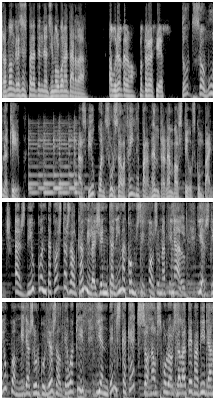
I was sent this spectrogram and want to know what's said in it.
Ramon, gràcies per atendre'ns i molt bona tarda. A vosaltres, moltes gràcies. Tots som un equip. Es viu quan surts de la feina per anar a entrenar amb els teus companys. Es viu quan t'acostes al camp i la gent t'anima com si fos una final. I es viu quan mires orgullós el teu equip i entens que aquests són els colors de la teva vida.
